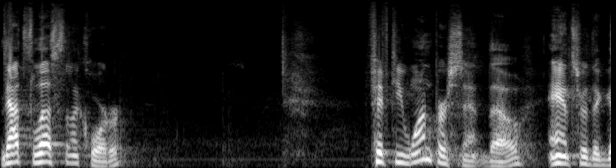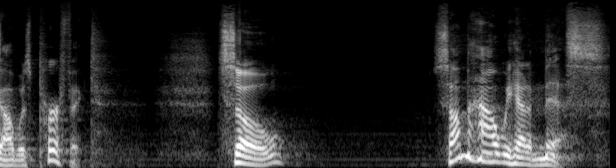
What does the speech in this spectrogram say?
that's less than a quarter. 51%, though, answered that God was perfect. So somehow we had a miss.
